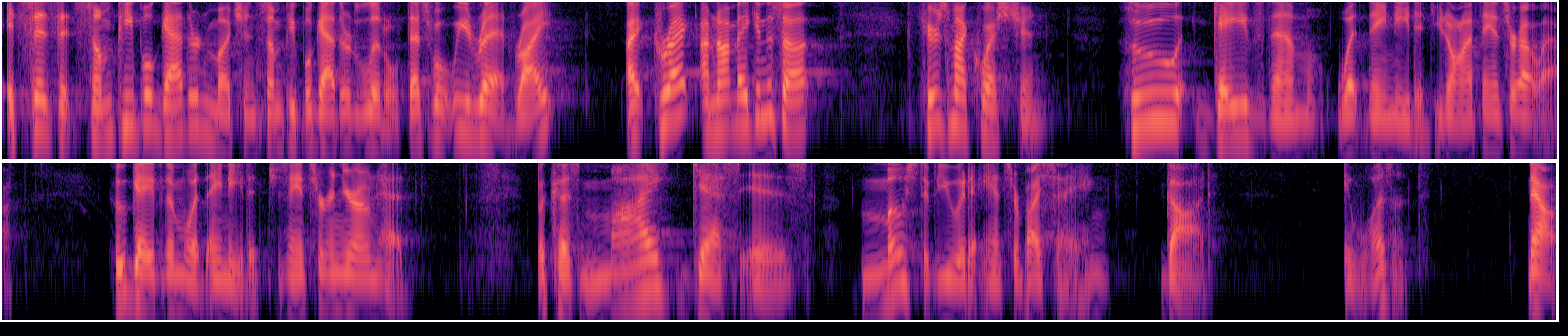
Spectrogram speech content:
it says that some people gathered much and some people gathered little. That's what we read, right? Correct? I'm not making this up. Here's my question Who gave them what they needed? You don't have to answer out loud. Who gave them what they needed? Just answer in your own head. Because my guess is most of you would answer by saying, God. It wasn't. Now,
